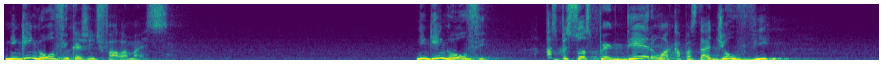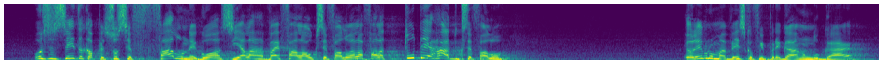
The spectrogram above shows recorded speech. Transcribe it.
Ninguém ouve o que a gente fala mais. Ninguém ouve. As pessoas perderam a capacidade de ouvir. Você senta com a pessoa, você fala um negócio e ela vai falar o que você falou, ela fala tudo errado que você falou. Eu lembro uma vez que eu fui pregar num lugar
